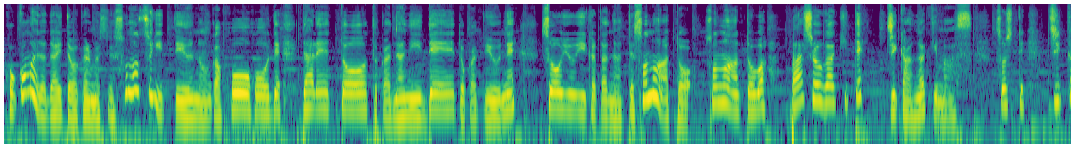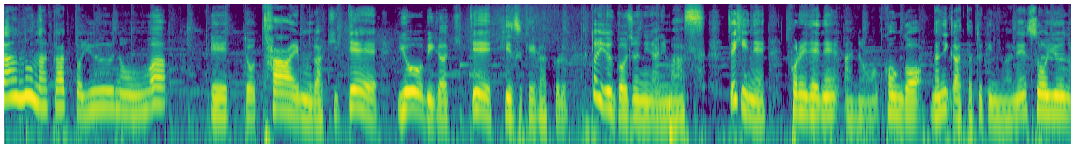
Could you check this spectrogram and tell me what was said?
ここまでは大体分かりますねその次っていうのが方法で誰ととか何でとかっていうねそういう言い方になってその後その後は場所が来て時間が来ますそして時間の中というのはえー、っとタイムが来て曜日が来て日付が来るという語順になります。ぜひね、これでね、あの今後何かあった時にはね、そういうの、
